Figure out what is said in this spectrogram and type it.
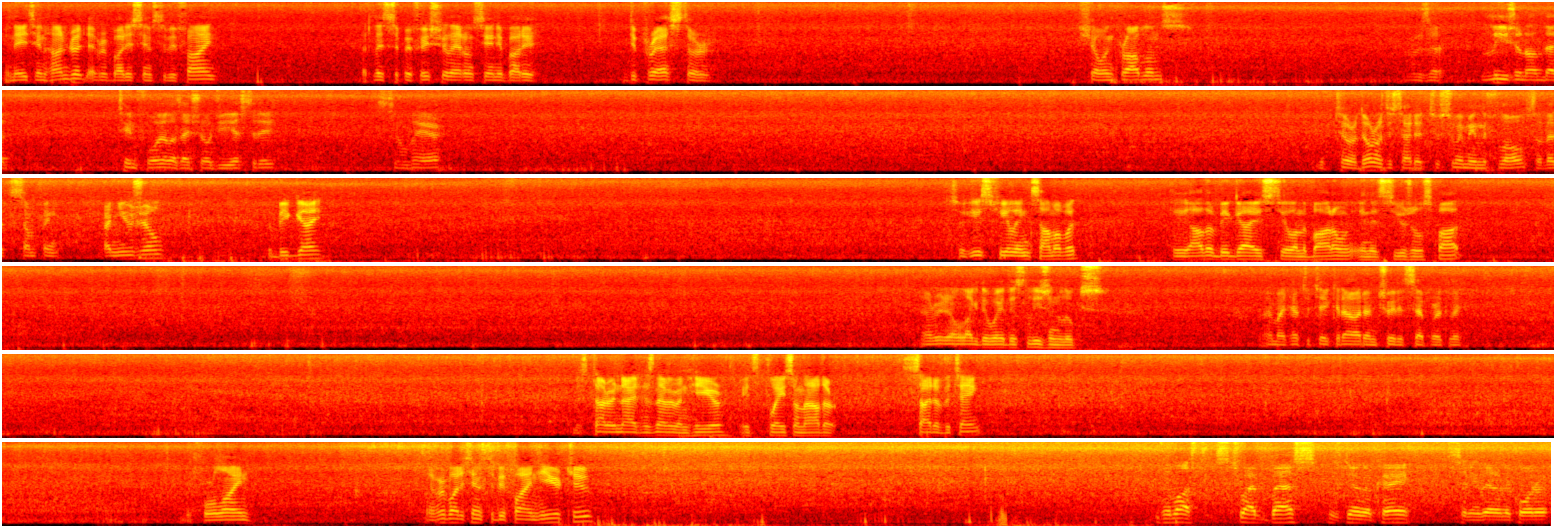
In 1800 everybody seems to be fine. At least superficially I don't see anybody depressed or showing problems. There's a lesion on that tin foil as I showed you yesterday. Still there. The Pterodoras decided to swim in the flow, so that's something unusual. The big guy. So he's feeling some of it. The other big guy is still on the bottom in its usual spot. I really don't like the way this lesion looks. Might have to take it out and treat it separately. The starry night has never been here. It's placed on the other side of the tank. The four line. Everybody seems to be fine here too. The last striped bass is doing okay, sitting there in the corner.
